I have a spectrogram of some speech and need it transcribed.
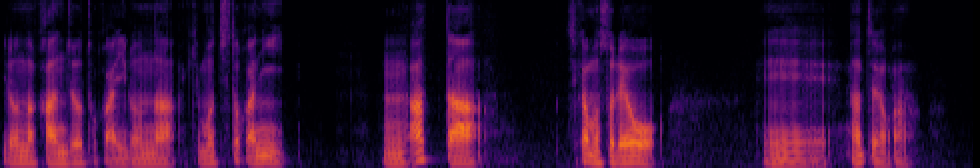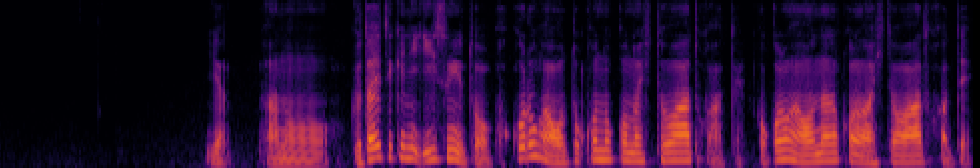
いろんな感情とかいろんな気持ちとかに、うん、あった。しかもそれをえー、なんていうのかな。あの具体的に言い過ぎると「心が男の子の人は」とかって「心が女の子の人は」とかって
